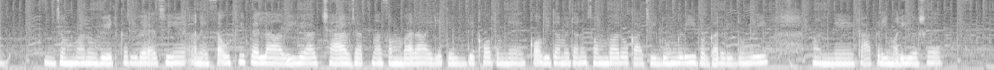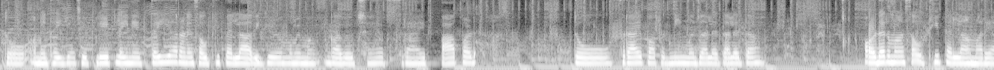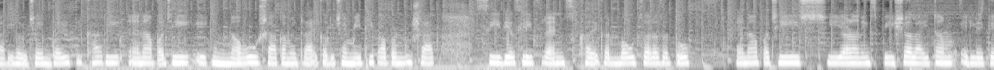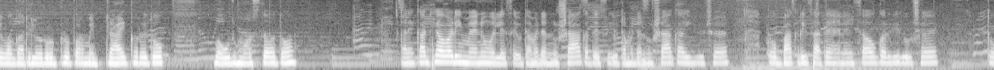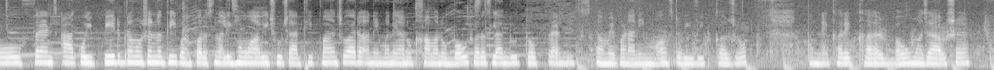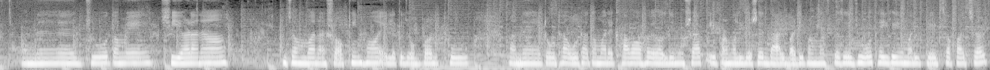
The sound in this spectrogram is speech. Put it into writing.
જમવાનું વેટ કરી રહ્યા છીએ અને સૌથી પહેલાં આવી ગયા ચાર જાતના સંભારા, એટલે કે દેખો તમને કોબી ટામેટાનો સંભારો, કાચી ડુંગળી, વઘારેલી ડુંગળી અને કાકડી મળી જશે. તો અમે થઈ ગયા છીએ પ્લેટ લઈને તૈયાર અને સૌથી પહેલાં આવી ગયો અમે મંગાવ્યો છે ફ્રાય પાપડ. તો ફ્રાય પાપડની મજા લેતા લેતા ઓર્ડરમાં સૌથી પહેલાં અમારે આવી ગયું છે દહીં તિખારી. એના પછી એક નવું શાક અમે ટ્રાય કર્યું છે, મેથી પાપડનું શાક. સિરિયસલી ફ્રેન્ડ્સ ખરેખર બહુ સરસ હતું. એના પછી શિયાળાની સ્પેશિયલ આઇટમ એટલે કે વઘારેલો રોટલો પણ અમે ટ્રાય કર્યો હતો. બહુ જ મસ્ત હતો. અને કાઠિયાવાડી મેનુ એટલે સેવ ટામેટાનું શાક, અને સેવ ટામેટાનું શાક આવી ગયું છે. તો ભાખરી સાથે એને સર્વ કરી દીધું છે. તો ફ્રેન્ડ્સ આ કોઈ પેડ પ્રમોશન નથી, પણ પર્સનલી હું આવી છું ચારથી પાંચ વાર અને મને આનું ખાવાનું બહુ સરસ લાગ્યું. તો ફ્રેન્ડ્સ તમે પણ આની મસ્ટ વિઝિટ કરજો. તમને ખરેખર બહુ મજા આવશે. અને જો તમે શિયાળાના જમવાના શોખીન હોય, એટલે કે જો બળથું અને ટોઠા વોઠા તમારે ખાવા હોય, હલ્દીનું શાક, એ પણ મળી જશે. દાલ બાટી પણ મસ્ત છે. જુઓ થઈ ગઈ અમારી પ્લેટ સફાચટ.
